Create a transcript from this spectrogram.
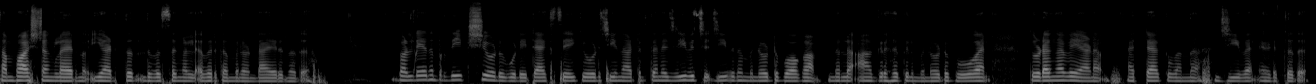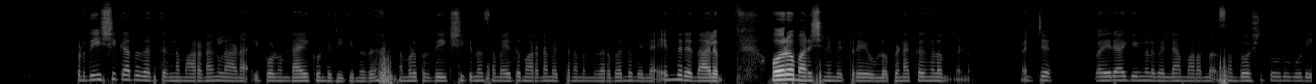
സംഭാഷണങ്ങളായിരുന്നു ഈ അടുത്ത ദിവസങ്ങളിൽ അവർ തമ്മിലുണ്ടായിരുന്നത്. വളരെയധികം പ്രതീക്ഷയോടുകൂടി ടാക്സിയൊക്കെ ഓടിച്ച് ഈ നാട്ടിൽ തന്നെ ജീവിച്ച് ജീവിതം മുന്നോട്ട് പോകാം എന്നുള്ള ആഗ്രഹത്തിൽ മുന്നോട്ട് പോകാൻ തുടങ്ങവെയാണ് അറ്റാക്ക് വന്ന് ജീവൻ എടുത്തത്. പ്രതീക്ഷിക്കാത്ത തരത്തിലുള്ള മരണങ്ങളാണ് ഇപ്പോൾ ഉണ്ടായിക്കൊണ്ടിരിക്കുന്നത്. നമ്മൾ പ്രതീക്ഷിക്കുന്ന സമയത്ത് മരണം എത്തണമെന്ന് നിർബന്ധമില്ല. എന്നിരുന്നാലും ഓരോ മനുഷ്യനും ഇത്രയേ ഉള്ളൂ. പിണക്കങ്ങളും മറ്റ് വൈരാഗ്യങ്ങളുമെല്ലാം മറന്ന് കൂടി സന്തോഷത്തോടുകൂടി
